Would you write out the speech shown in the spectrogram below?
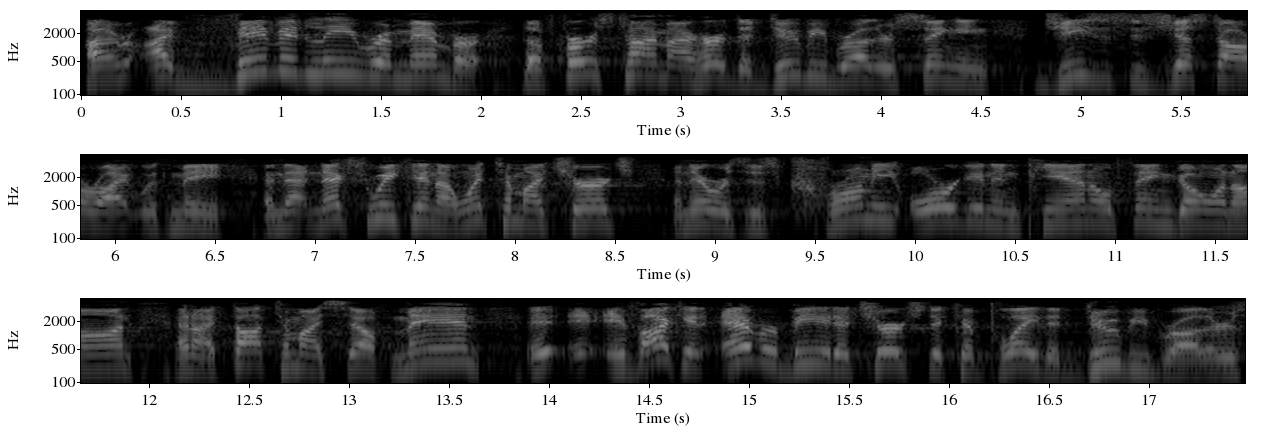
I, I, vividly remember the first time I heard the Doobie Brothers singing, Jesus is just alright with me. And that next weekend I went to my church and there was this crummy organ and piano thing going on. And I thought to myself, man, if I could ever be at a church that could play the Doobie Brothers,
